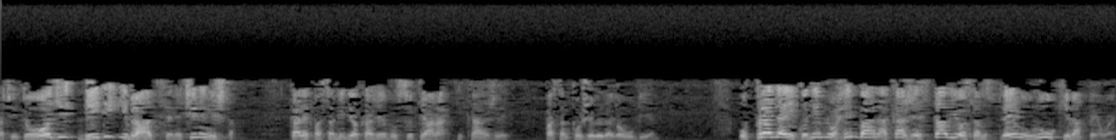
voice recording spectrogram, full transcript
Znači dođi, vidi i vrati se, ne čini ništa. Kaže, pa sam vidio, kaže Ebu Sufjana i kaže, pa sam poželio da ga ubijem. U predaji kod Ibnu Hibbana kaže, stavio sam strelu u luk i napeo je.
